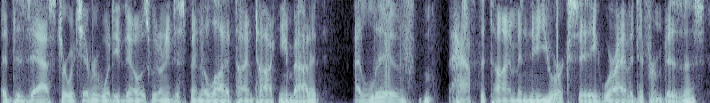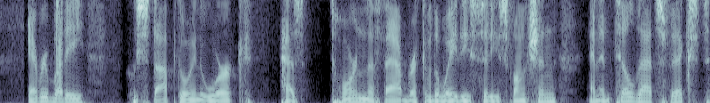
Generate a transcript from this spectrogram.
a disaster, which everybody knows. We don't need to spend a lot of time talking about it. I live half the time in New York City, where I have a different business. Everybody who stopped going to work has torn the fabric of the way these cities function, and until that's fixed,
